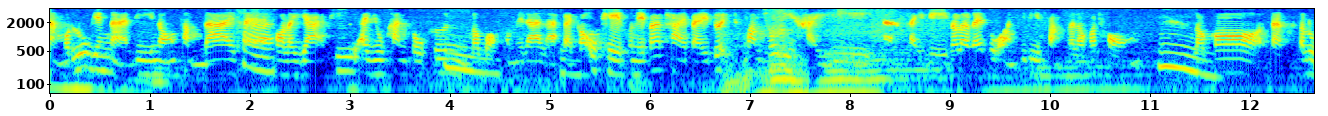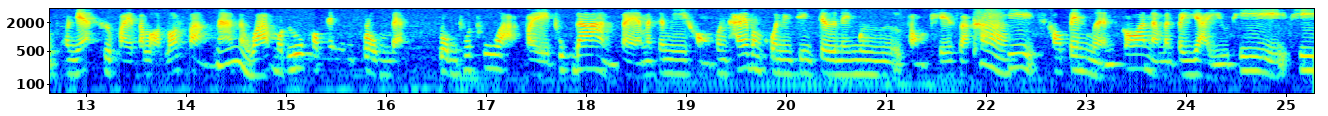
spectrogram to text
นังมดลูกยังหนาดีน้องฝังได้ค่ะแต่พอระยะที่อายุคันโตขึ้น อืม เราบอกเขาไม่ได้แล้วแต่ก็โอเค คนนี้ก็ทายไปด้วยความโชคดีไข่ดีอะไข่ดีก็เราได้ตัวอ่อนที่ดีฝังไปเราก็ท้องอืมแล้วก็แต่สรุปคนเนี้ยคือไปตลอดรอดฝั่งนะอืมแต่ว่ามดลูกเขาเป็นกลมแบบกลมทั่วๆ ไปทุกด้าน แต่มันจะมีของคนไข้บางคนจริง ๆ เจอในมือสองเคสแล้วค่ะค่ะที่เขาเป็นเหมือนก้อนนะมันไปใหญ่อยู่ที่ที่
